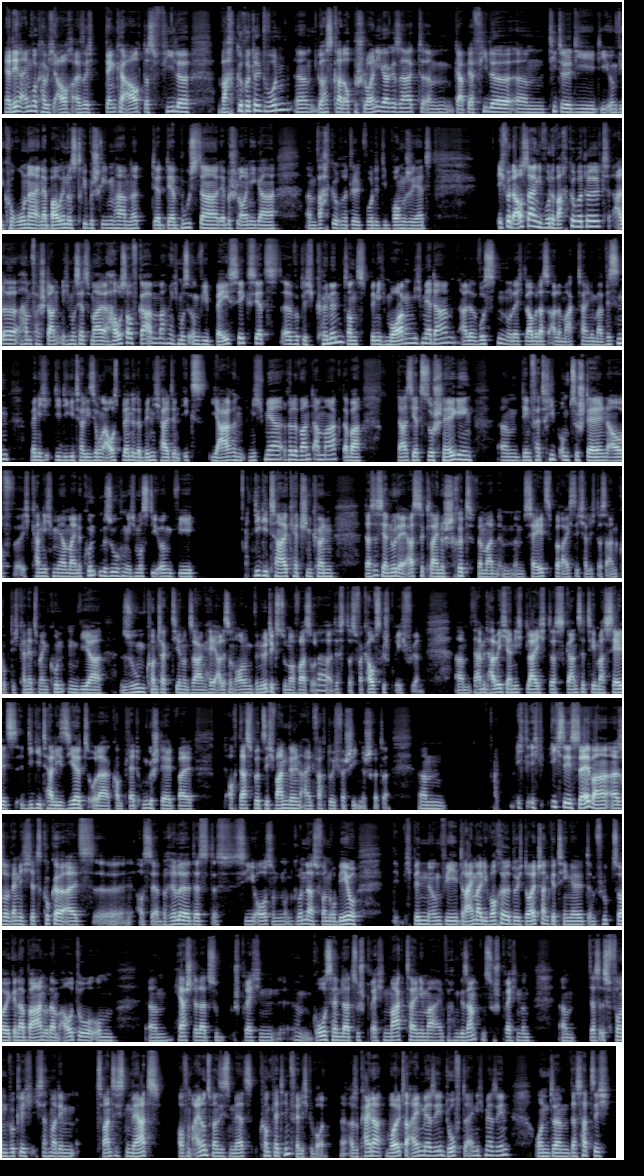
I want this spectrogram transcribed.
Ja, den Eindruck habe ich auch. Also ich denke auch, dass viele wachgerüttelt wurden. Ähm, du hast gerade auch Beschleuniger gesagt. Ähm, gab ja viele ähm, Titel, die, die irgendwie Corona in der Bauindustrie beschrieben haben. Ne? Der, der Booster, der Beschleuniger, ähm, wachgerüttelt wurde die Branche jetzt ich würde auch sagen, die wurde wachgerüttelt. Alle haben verstanden, ich muss jetzt mal Hausaufgaben machen. Ich muss irgendwie Basics jetzt äh, wirklich können, sonst bin ich morgen nicht mehr da. Alle wussten oder ich glaube, dass alle Marktteilnehmer wissen, wenn ich die Digitalisierung ausblende, da bin ich halt in x Jahren nicht mehr relevant am Markt. Aber da es jetzt so schnell ging, ähm, den Vertrieb umzustellen auf, ich kann nicht mehr meine Kunden besuchen, ich muss die irgendwie digital catchen können, das ist ja nur der erste kleine Schritt, wenn man im, im Sales-Bereich sicherlich das anguckt. Ich kann jetzt meinen Kunden via Zoom kontaktieren und sagen, hey, alles in Ordnung, benötigst du noch was oder das, das Verkaufsgespräch führen. Ähm, damit habe ich ja nicht gleich das ganze Thema Sales digitalisiert oder komplett umgestellt, weil auch das wird sich wandeln, einfach durch verschiedene Schritte. Ähm, ich, ich, ich sehe es selber, also wenn ich jetzt gucke als äh, aus der Brille des, des CEOs und, und Gründers von Robeo, ich bin irgendwie dreimal die Woche durch Deutschland getingelt, im Flugzeug, in der Bahn oder im Auto, um ähm, Hersteller zu sprechen, ähm, Großhändler zu sprechen, Marktteilnehmer einfach im Gesamten zu sprechen. Und ähm, das ist von wirklich, ich sag mal, dem 20. März auf dem 21. März komplett hinfällig geworden. Also keiner wollte einen mehr sehen, durfte einen nicht mehr sehen. Und ähm, das hat sich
